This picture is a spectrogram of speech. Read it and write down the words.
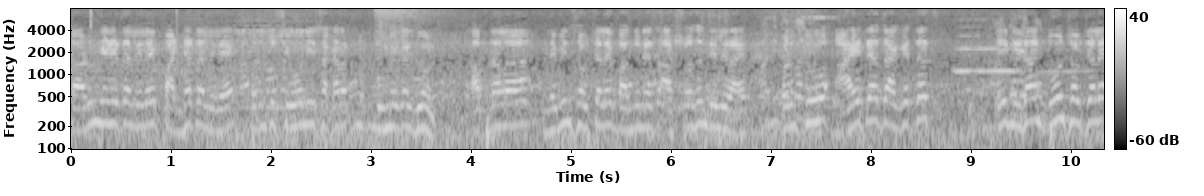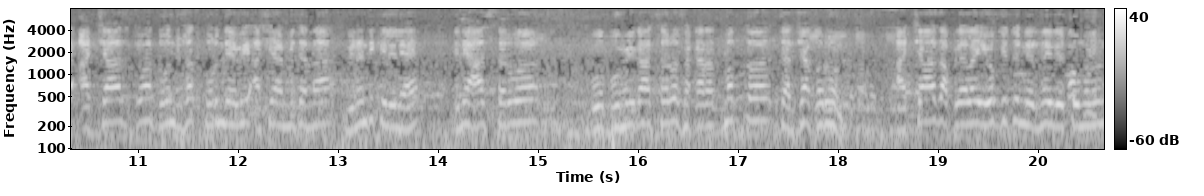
काढून घेण्यात आलेली आहे पाडण्यात आलेली आहे. परंतु शिवनी सकारात्मक भूमिका घेऊन आपणाला नवीन शौचालय बांधून याचं आश्वासन दिलेलं आहे. परंतु आहे त्या जागेतच हे निदान दोन शौचालय आजच्या आज किंवा दोन दिवसात करून द्यावी अशी आम्ही त्यांना विनंती केलेली आहे. त्यांनी आज सर्व भू- भूमिका सर्व सकारात्मक चर्चा करून आजच्या आज आपल्याला योग्य तो निर्णय देतो म्हणून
